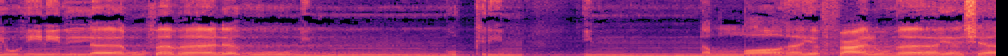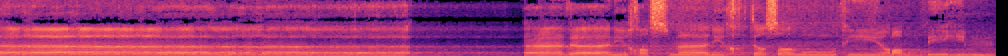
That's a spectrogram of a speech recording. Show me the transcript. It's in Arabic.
يهن الله فما له من مكرم. إن الله يفعل ما يشاء. هذان خصمان اختصموا في ربهم.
